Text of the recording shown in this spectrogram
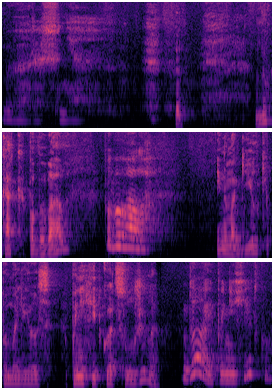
Барышня. Ну как, побывала? Побывала. И на могилке помолилась. Панихидку отслужила? Да, и панихидку.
